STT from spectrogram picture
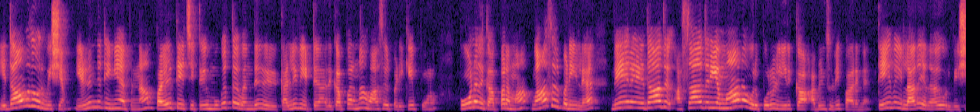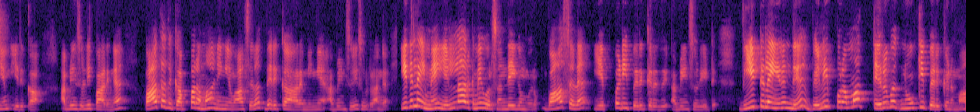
ஏதாவது ஒரு விஷயம். எழுந்துட்டீங்க அப்படின்னா பழு தேய்ச்சிட்டு முகத்தை வந்து கழுவிட்டு அதுக்கப்புறம் தான் வாசல் படிக்கே போகணும். போனதுக்கு அப்புறமா வாசல் படியில வேற ஏதாவது அசாதரியமான ஒரு பொருள் இருக்கா? அப்படின்னு சொல்லி பாருங்க. தேவையில்லாத ஏதாவது ஒரு விஷயம் இருக்கா? அப்படின்னு சொல்லி பாருங்க. பார்த்ததுக்கு அப்புறமா நீங்க வாசலை பெருக்க ஆரம்பிங்க அப்படின்னு சொல்லி சொல்றாங்க. இதுலயுமே எல்லாருக்குமே ஒரு சந்தேகம் வரும். வாசலை எப்படி பெருக்கிறது அப்படின்னு சொல்லிட்டு. வீட்டுல இருந்து வெளிப்புறமா தெருவை நோக்கி பெருக்கணுமா?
